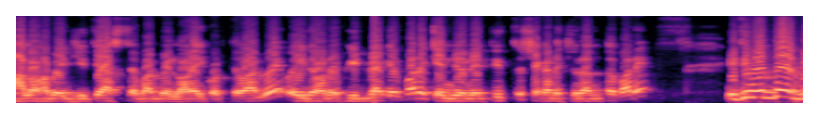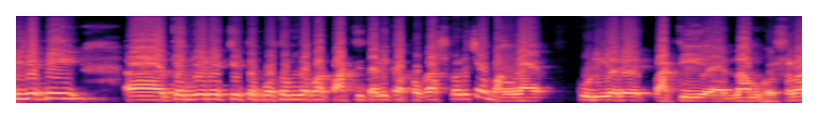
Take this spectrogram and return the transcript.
ভালোভাবে জিতে আসতে পারবে, লড়াই করতে পারবে, ওই ধরনের ফিডব্যাকের পরে কেন্দ্রীয় নেতৃত্ব সেখানে চূড়ান্ত করে। ইতিমধ্যে বিজেপি কেন্দ্রীয় নেতৃত্ব প্রথম দফার প্রার্থী তালিকা প্রকাশ করেছে, বাংলায় কুড়ি জনের প্রার্থী নাম ঘোষণা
